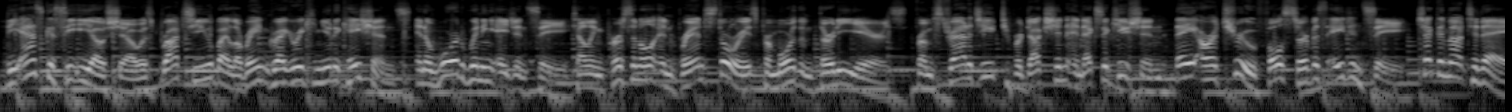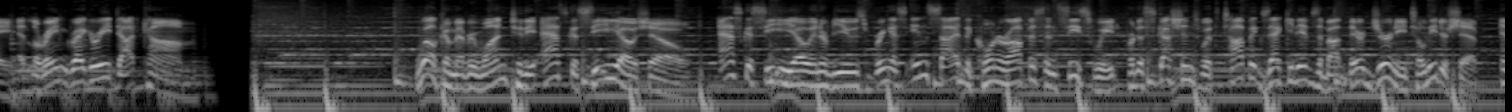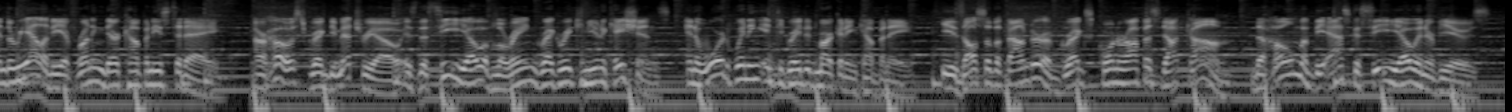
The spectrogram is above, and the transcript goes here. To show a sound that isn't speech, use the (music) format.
The Ask a CEO show is brought to you by Lorraine Gregory Communications, an award winning agency telling personal and brand stories for more than 30 years. From strategy to production and execution, they are a true full service agency. Check them out today at lorrainegregory.com. Welcome, everyone, to the Ask a CEO show. Ask a CEO interviews bring us inside the corner office and C suite for discussions with top executives about their journey to leadership and the reality of running their companies today. Our host, Greg Demetriou, is the CEO of Lorraine Gregory Communications, an award winning integrated marketing company. He is also the founder of gregscorneroffice.com, the home of the Ask a CEO interviews.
